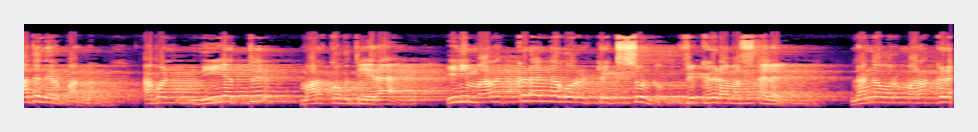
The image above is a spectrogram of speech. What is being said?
അത് നിർബന്ധം. അപ്പൊ നീയത്ത് മറക്കൊക്കെ തീരാ ഇനി മറക്കിടങ്ങ ഒരു ട്രിക്സ് ഉണ്ട്. ഫിക്കിട മസലൽ ഞങ്ങ ഒരു മറക്കിട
